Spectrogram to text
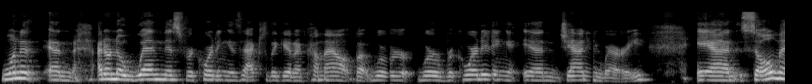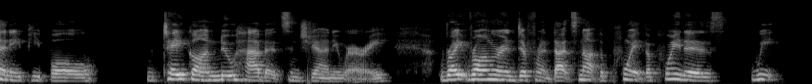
One of, and I don't know when this recording is actually going to come out, but we're we're recording in January, and so many people take on new habits in January. Right, wrong, or indifferent. That's not the point. The point is we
